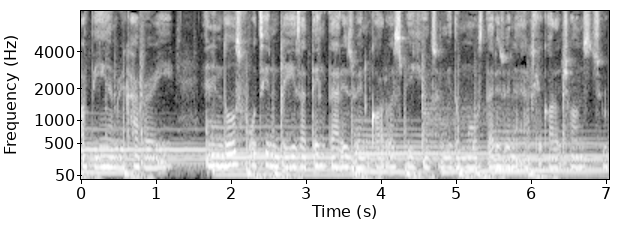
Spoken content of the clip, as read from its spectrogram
of being in recovery. And in those 14 days, I think that is when God was speaking to me the most. That is when I actually got a chance to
